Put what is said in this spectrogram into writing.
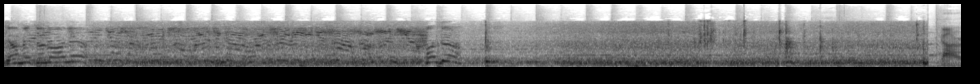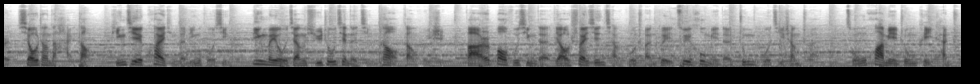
两枚准备好然而，嚣张的海盗凭借快艇的灵活性，并没有将徐州舰的警告当回事，反而报复性的要率先抢夺船队最后面的中国籍商船。从画面中可以看出，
